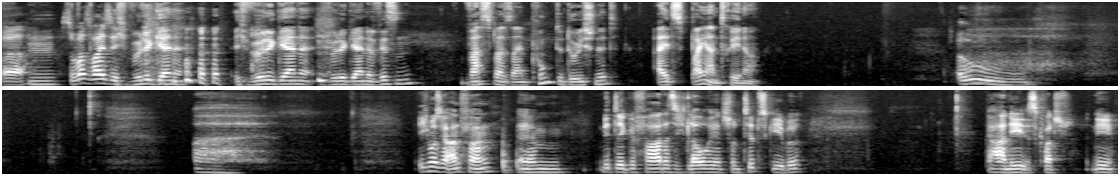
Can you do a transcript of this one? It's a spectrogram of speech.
Äh, Sowas weiß ich. Ich würde gerne, ich würde gerne, ich würde gerne wissen, was war sein Punktedurchschnitt als Bayern-Trainer? Oh. Ich muss ja anfangen, ähm, mit der Gefahr, dass ich Laura jetzt schon Tipps gebe. Ah, nee, ist Quatsch. Nee,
